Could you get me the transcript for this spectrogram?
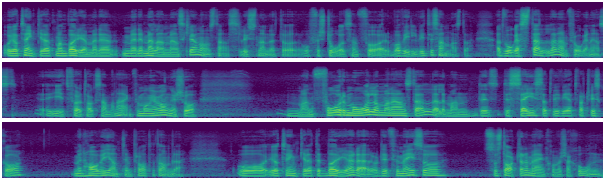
och jag tänker att man börjar med det, med det mellanmänskliga någonstans, lyssnandet och, och förståelsen för vad vill vi tillsammans då? Att våga ställa den frågan ens i ett företagssammanhang. För många gånger så man får mål om man är anställd eller man, det, det sägs att vi vet vart vi ska. Men har vi egentligen pratat om det? Och jag tänker att det börjar där och det, för mig så, så startar det med en konversation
